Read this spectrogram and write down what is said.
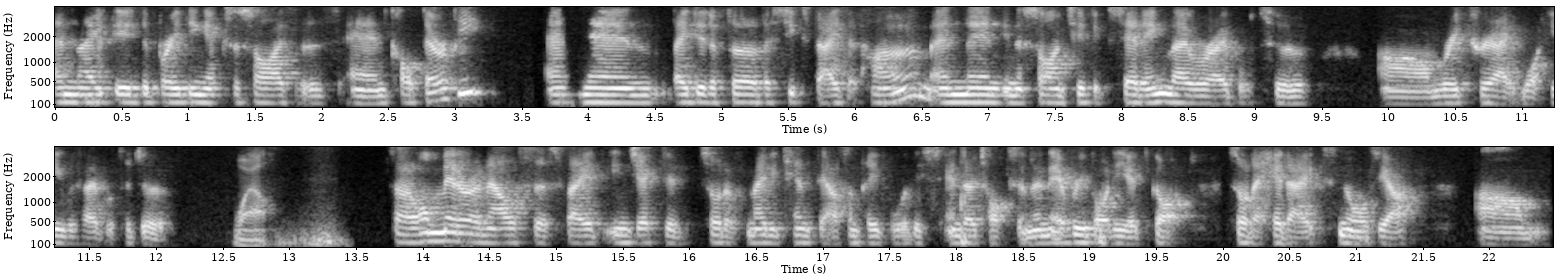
And they did the breathing exercises and cold therapy. And then they did a further six days at home. And then in a scientific setting, they were able to um, recreate what he was able to do. Wow. So on meta-analysis, they injected sort of maybe 10,000 people with this endotoxin, and everybody had got sort of headaches, nausea, um,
